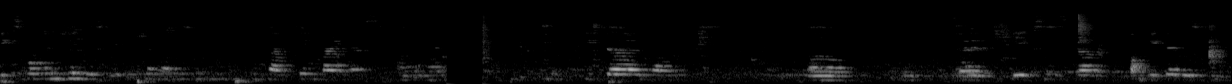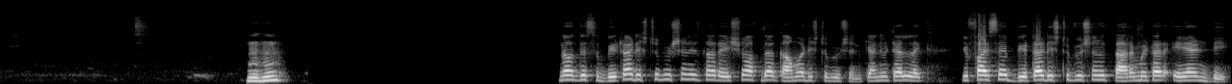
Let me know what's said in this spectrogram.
exponential distribution also. Something minus uh, minus uh. Mm-hmm. Now this beta distribution is the ratio of the gamma distribution. Can you tell like if I say beta distribution with parameter A and B,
